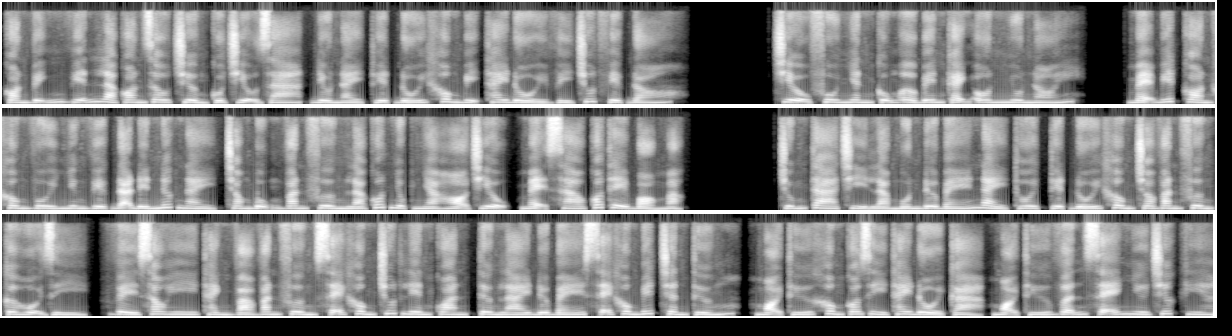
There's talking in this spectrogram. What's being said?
con vĩnh viễn là con dâu trưởng của triệu gia, điều này tuyệt đối không bị thay đổi vì chút việc đó. Triệu phu nhân cũng ở bên cạnh ôn nhu nói. Mẹ biết con không vui nhưng việc đã đến nước này, trong bụng Văn Phương là cốt nhục nhà họ Triệu, mẹ sao có thể bỏ mặc. Chúng ta chỉ là muốn đứa bé này thôi, tuyệt đối không cho Văn Phương cơ hội gì, về sau Hy Thành và Văn Phương sẽ không chút liên quan, tương lai đứa bé sẽ không biết chân tướng, mọi thứ không có gì thay đổi cả, mọi thứ vẫn sẽ như trước kia.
